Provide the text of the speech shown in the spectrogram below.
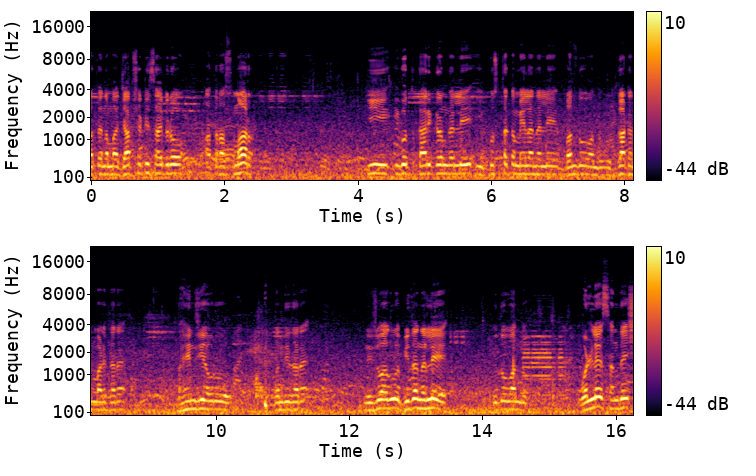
ಮತ್ತು ನಮ್ಮ ಜಾಬ್ ಶೆಟ್ಟಿ ಸಾಹೇಬರು ಆ ಥರ ಸುಮಾರು ಈ ಇವತ್ತು ಕಾರ್ಯಕ್ರಮದಲ್ಲಿ ಈ ಪುಸ್ತಕ ಮೇಳನಲ್ಲಿ ಬಂದು ಒಂದು ಉದ್ಘಾಟನೆ ಮಾಡಿದ್ದಾರೆ. ಬಹೆನ್ಜಿ ಅವರು ಬಂದಿದ್ದಾರೆ. ನಿಜವಾಗಲೂ ಬೀದರ್ನಲ್ಲಿ ಇದು ಒಂದು ಒಳ್ಳೆಯ ಸಂದೇಶ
